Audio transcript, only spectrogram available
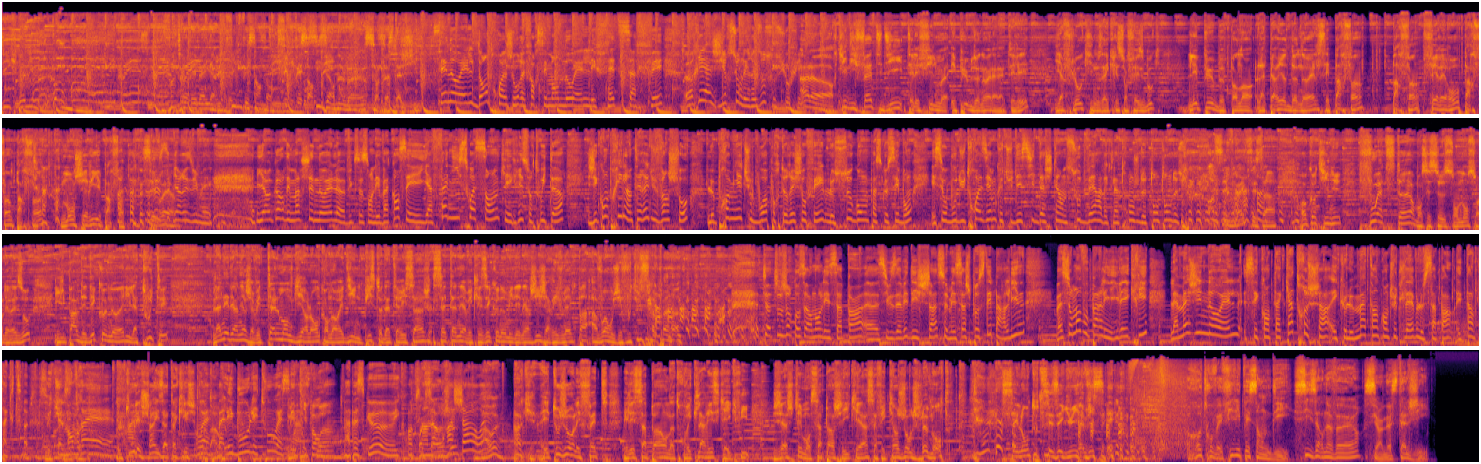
musique, bonne humeur. Votre réveil avec Philippe et Sandy. 6h-9h sur Nostalgie. C'est Noël dans trois jours et forcément Noël, les fêtes, ça fait euh, réagir sur les réseaux sociaux. Philippe. Alors, qui dit fête dit téléfilm et pub de Noël à la télé. Il y a Flo qui nous a écrit sur Facebook. Les pubs pendant la période de Noël, c'est parfum, parfum, Ferrero, parfum, parfum, mon chéri et parfum. C'est vrai. bien hein. résumé. Il y a encore des marchés de Noël euh, vu que ce sont les vacances et il y a Fanny60 qui écrit sur Twitter J'ai compris l'intérêt du vin chaud. Le premier, tu le bois pour te réchauffer. Le second, parce que c'est bon. Et c'est au bout du troisième que tu décides d'acheter un dessous de verre avec la tronche de tonton dessus. Oh, c'est vrai que c'est ça. On continue. Fouadster, bon c'est ce- son nom sur les réseaux, il parle des décos Noël, il a tweeté. L'année dernière, j'avais tellement de guirlandes qu'on aurait dit une piste d'atterrissage. Cette année, avec les économies d'énergie, j'arrive même pas à voir où j'ai foutu le sapin. Tiens, toujours concernant les sapins, euh, si vous avez des chats, ce message posté par Lynn va sûrement vous parler. Il a écrit La magie de Noël, c'est quand t'as quatre chats et que le matin, quand tu te lèves, le sapin est intact. C'est tu- tellement vrai. Et tous les chats, ils attaquent les chats. Ouais, Bah bah, ouais. les boules et tout. Ouais, Mais pourquoi? Bah parce que euh, ils croient que c'est un c'est arbre à chat, ouais. Ah ouais Ah, Ok. Et toujours les fêtes et les sapins. On a trouvé Clarisse qui a écrit J'ai acheté mon sapin chez Ikea, ça fait 15 jours que je le monte. C'est long, toutes ces aiguilles à visser. Retrouvez Philippe et Sandy, 6h-9h sur Nostalgie.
